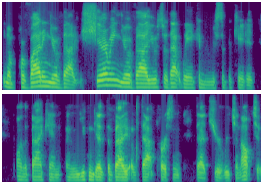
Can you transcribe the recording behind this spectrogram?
you know providing your value, sharing your value so that way it can be reciprocated on the back end and you can get the value of that person that you're reaching out to.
